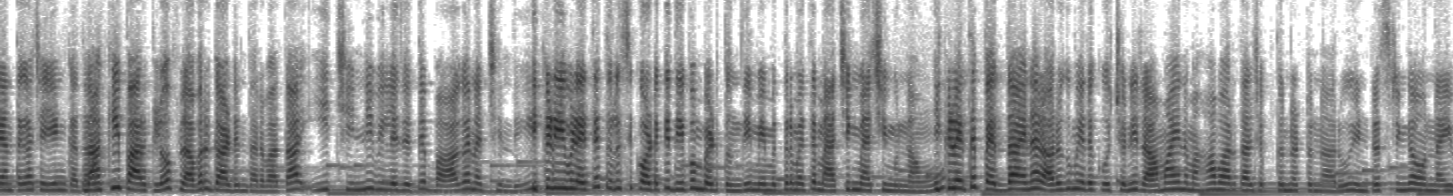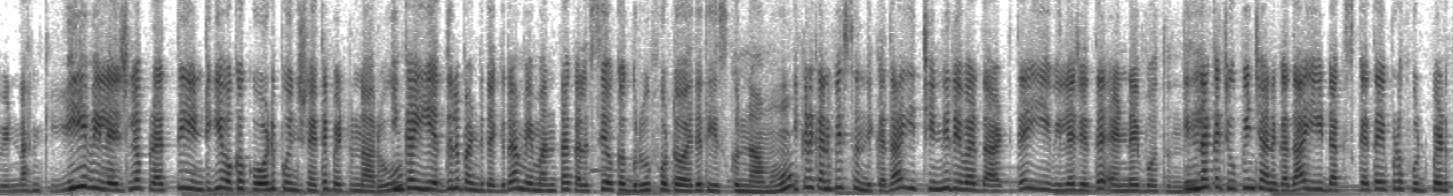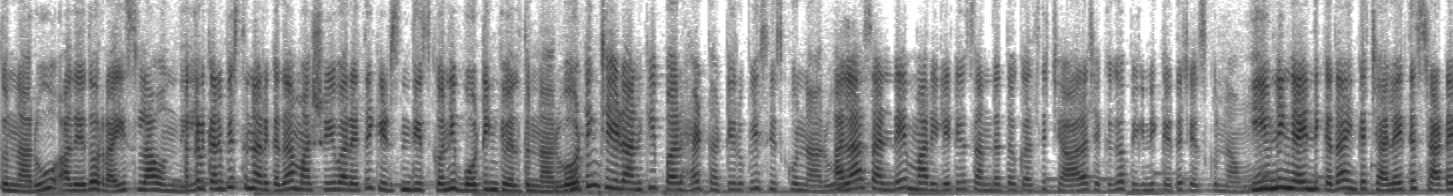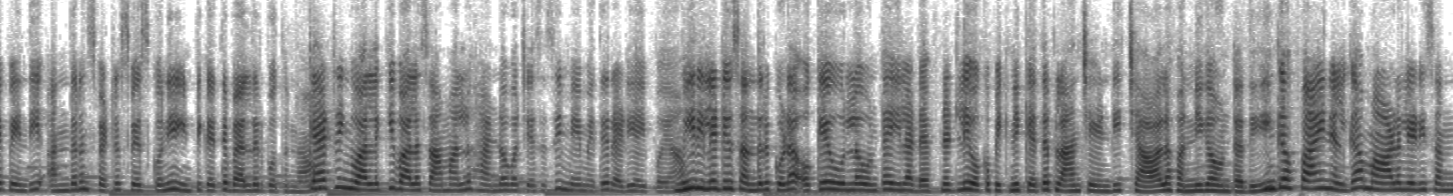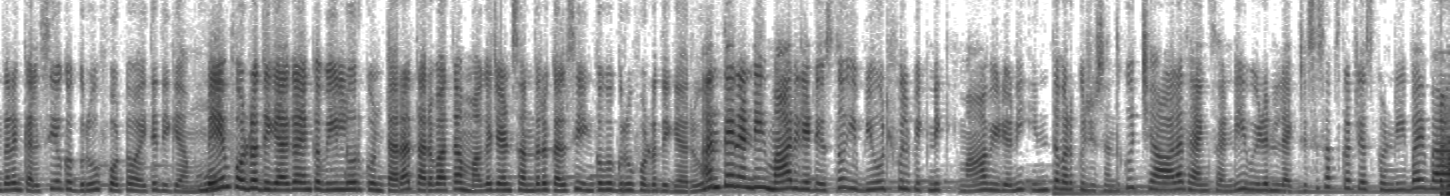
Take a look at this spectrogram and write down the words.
అంతగా చెయ్యం కదా. నాకు ఈ పార్క్లో ఫ్లవర్ గార్డెన్ తర్వాత ఈ చిన్ని విలేజ్ అయితే బాగా నచ్చింది. ఇక్కడ ఈవిడైతే తులసి కోటకి దీపం పెడుతుంది. మేమిద్దరం అయితే మ్యాచింగ్ మ్యాచింగ్ ఉన్నాము. ఇక్కడైతే పెద్ద ఆయన అరుగు మీద కూర్చొని రామాయణ మహాభారతాలు చెప్తున్నట్టున్నారు. ఇంట్రెస్టింగ్గా ఉన్నాయి వినడానికి. ఈ విలేజ్లో ప్రతి ఇంటికి ఒక కోడి పుంజుని అయితే పెట్టున్నారు. ఇంకా ఈ ఎద్దుల బండి దగ్గర మేమంతా కలిసి ఒక గ్రూప్ ఫోటో అయితే తీసుకున్నాము. ఇక్కడ కనిపిస్తుంది కదా ఈ చిన్ని రివర్ దాటితే ఈ విలేజ్ అయితే ఎండ్ అయిపోతుంది. ఇందాక చూపించాను కదా ఈ డక్స్కి అయితే ఇప్పుడు ఫుడ్ పెడుతున్నారు. అదేదో రైస్ లా ఉంది. అక్కడ కనిపిస్తున్నారు కదా మా శ్రీవారు అయితే కిడ్స్ని తీసుకొని బోటింగ్కి వెళ్తున్నారు. బోటింగ్ చేయడానికి పర్ హెడ్ థర్టీ రూపీస్ తీసుకున్నారు. అలా సండే మా రిలేటివ్స్ అందరితో కలిసి చాలా చక్కగా పిక్నిక్ అయితే చేసుకున్నాము. ఈవినింగ్ అయింది కదా ఇంకా చలి అయితే స్టార్ట్ అయిపోయింది. అందరం స్వెటర్స్ వేసుకొని ఇంటికైతే బయలుదేరిపోతున్నాం. క్యాటరింగ్ వాళ్ళకి వాళ్ళ సామాన్లు హ్యాండ్ ఓవర్ చేసేసి మేమైతే రెడీ అయిపోయాం. మీ రిలేటివ్స్ అందరూ కూడా ఒకే ఊర్లో ఉంటే ఇలా డెఫినెట్లీ ఒక పిక్నిక్ అయితే ప్లాన్ చేయండి. చాలా ఫన్నీగా ఉంటది. ఇంకా ఫైనల్గా మా ఆడ లేడీస్ అందరం కలిసి ఒక గ్రూప్ ఫోటో అయితే దిగాము. మేం ఫోటో దిగాక ఇంకా వీళ్ళు ఊరుకుంటారా? తర్వాత మగ జెంట్స్ అందరూ కలిసి ఇంకొక గ్రూప్ ఫోటో దిగారు. అంతేనండి. మా రిలేటివ్స్తో ఈ బ్యూటిఫుల్ పిక్నిక్ మా వీడియోని ఇంతవరకు చూసినందుకు చాలా థ్యాంక్స్ అండి. వీడియోని లైక్ చేసి సబ్స్క్రైబ్ చేసుకోండి. Bye bye.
